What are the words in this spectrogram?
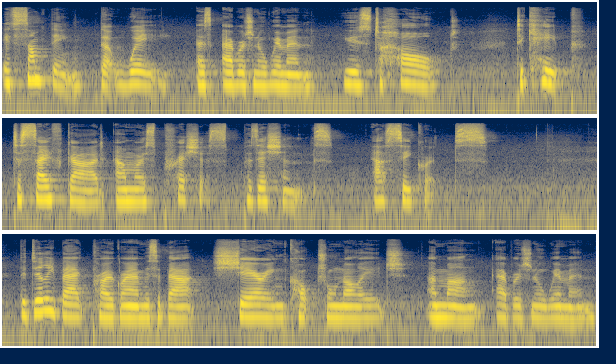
It's something that we, as Aboriginal women, use to hold, to keep, to safeguard our most precious possessions, our secrets. The Dilly Bag program is about sharing cultural knowledge among Aboriginal women.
